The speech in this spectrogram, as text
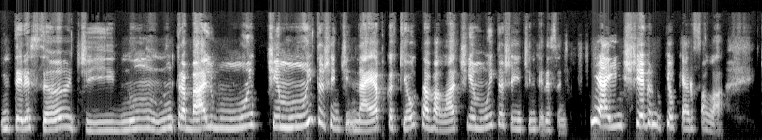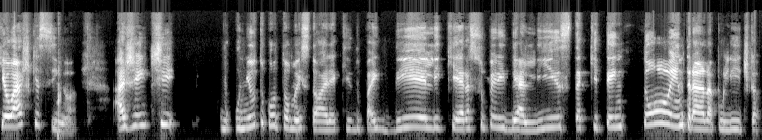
interessante e num, num, trabalho muito tinha muita gente na época que eu estava lá tinha muita gente interessante e aí chega no que eu quero falar que eu acho que assim ó a gente o Newton contou uma história aqui do pai dele que era super idealista que tentou entrar na política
